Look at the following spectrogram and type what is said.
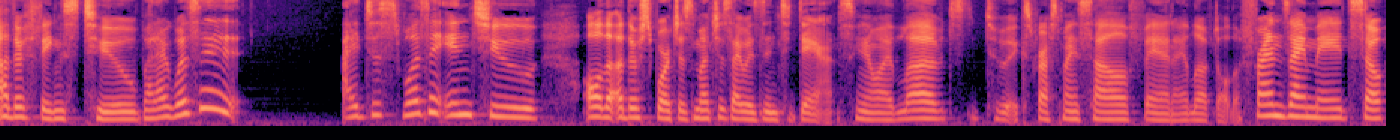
other things too, but I wasn't. I just wasn't into all the other sports as much as I was into dance. You know, I loved to express myself and I loved all the friends I made. So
